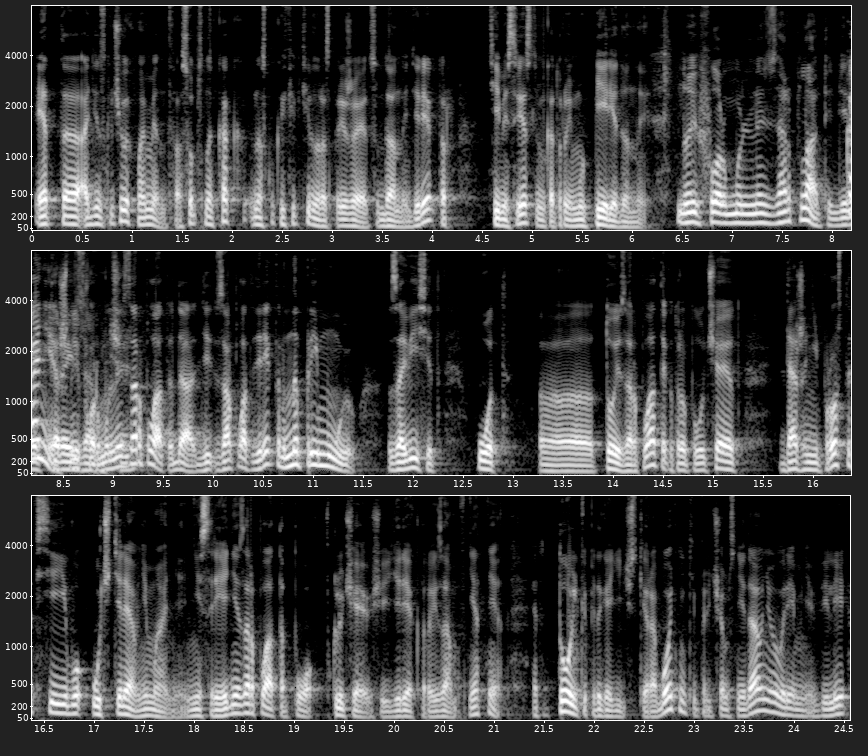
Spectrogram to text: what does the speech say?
Это один из ключевых моментов. А, собственно, как, насколько эффективно распоряжается данный директор теми средствами, которые ему переданы. Ну и формульность зарплаты директора. Конечно, и, и формульность зарплаты, да. Зарплата директора напрямую зависит от э, той зарплаты, которую получают даже не просто все его учителя, внимания, не средняя зарплата по включающей директора и замов, нет, нет. Это только педагогические работники, причем с недавнего времени ввели,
